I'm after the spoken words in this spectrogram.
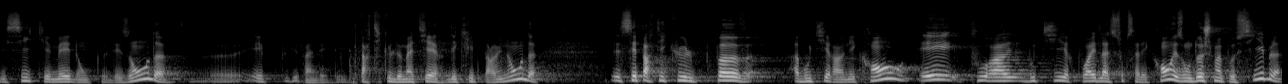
ici qui émet donc des ondes, euh, et, enfin des, particules de matière décrites par une onde. Ces particules peuvent aboutir à un écran, et pour aboutir, pour aller de la source à l'écran, elles ont deux chemins possibles.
